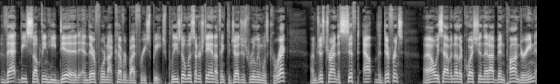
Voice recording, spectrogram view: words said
that be something he did and therefore not covered by free speech? Please don't misunderstand. I think the judge's ruling was correct. I'm just trying to sift out the difference. I always have another question that I've been pondering.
